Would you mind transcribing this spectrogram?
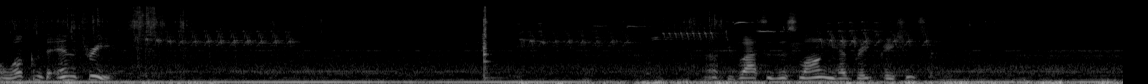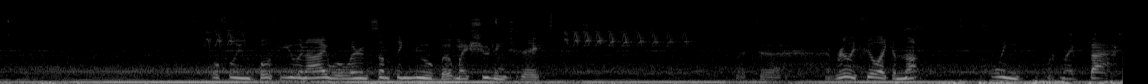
Welcome to N3. Lasted this long, you have great patience. Hopefully both you and I will learn something new about my shooting today. But uh, I really feel like I'm not pulling with my back.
